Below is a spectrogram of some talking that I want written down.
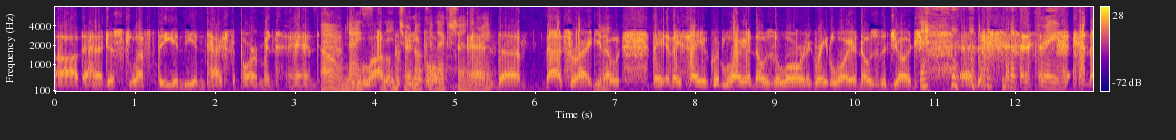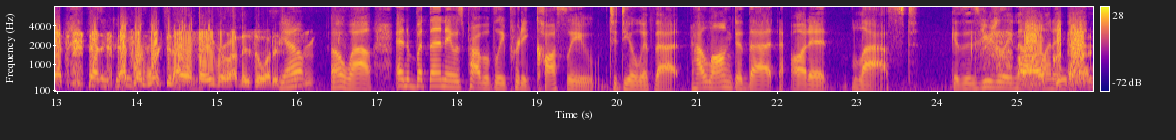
uh, that had just left the Indian tax department and oh, nice. knew a lot An of the internal people. connection, and right? uh, that's right. You yeah. know, they they say a good lawyer knows the law and a great lawyer knows the judge. And, that's great. and that's that, that's, that's what worked in our favor on this audit. Yeah. Mm-hmm. Oh wow. And but then it was probably pretty costly to deal with that. How long did that audit last? Because it's usually not uh, one and done.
